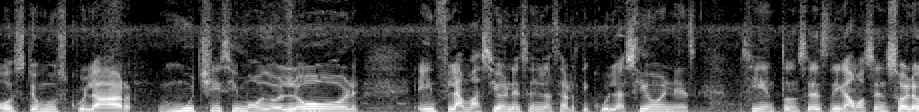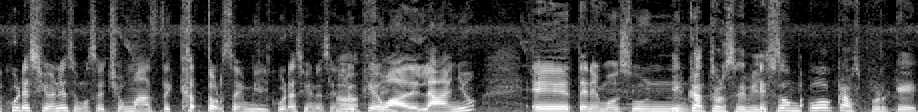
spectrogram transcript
osteomuscular, muchísimo dolor, inflamaciones en las articulaciones. Sí, entonces, digamos, en solo curaciones hemos hecho más de 14 mil curaciones en lo ah, que va del año. Eh, tenemos un... Y 14 mil son pocas porque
